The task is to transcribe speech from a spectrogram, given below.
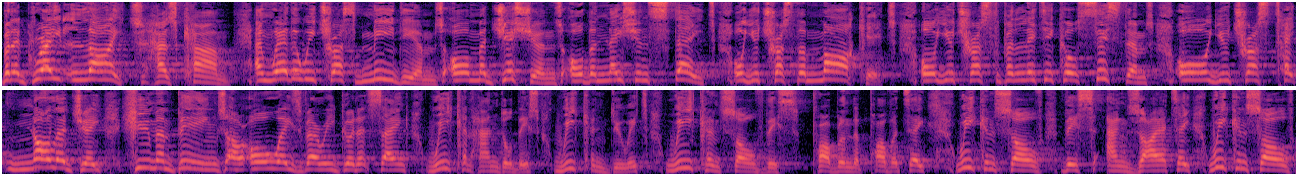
but a great light has come. And whether we trust mediums or magicians or the nation state, or you trust the market, or you trust the political systems, or you trust technology, human beings are always very good at saying, we can handle this, we can do it, we can solve this problem, of poverty. We can solve this anxiety. We can solve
